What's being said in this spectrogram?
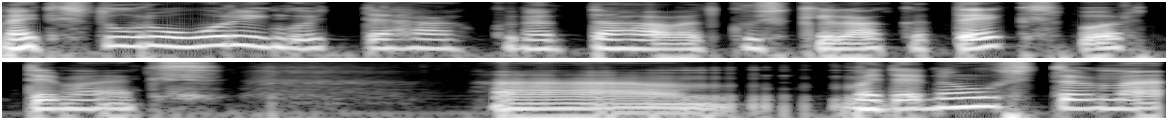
näiteks turu-uuringuid teha, kui nad tahavad kuskile hakata eksportima, eks ähm,. ma ei tea, nõustame,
